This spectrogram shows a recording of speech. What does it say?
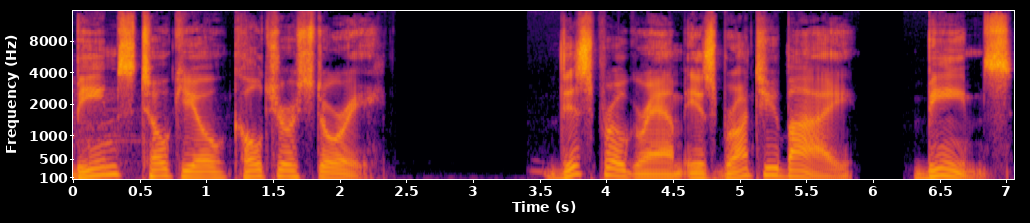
Beams Tokyo Culture Story. This program is brought to you by Beams.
